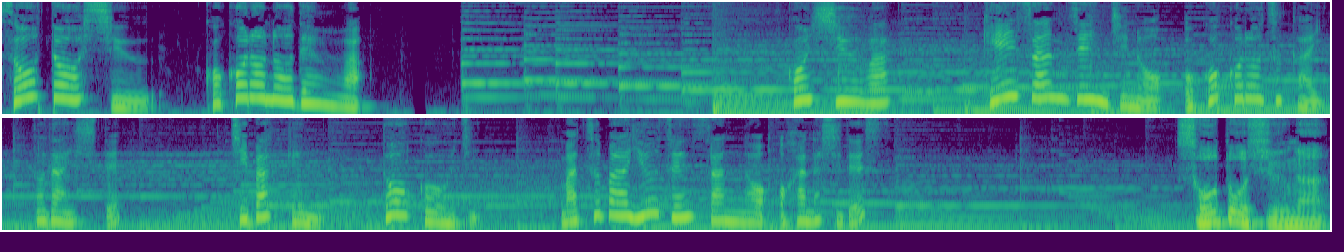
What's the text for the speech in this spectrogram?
総統集心の電話。今週は「経山禅師のお心遣い」と題して千葉県東光寺松葉雄禅さんのお話です。曹洞宗が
